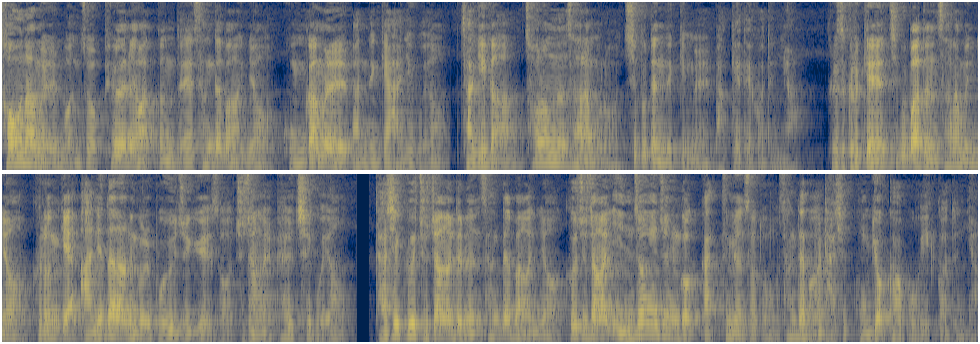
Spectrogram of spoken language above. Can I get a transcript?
서운함을 먼저 표현해왔던 내 상대방은요 공감을 받는 게 아니고요. 자기가 철없는 사람으로 치부된 느낌을 받게 되거든요. 그래서 그렇게 치부받은 사람은요 그런 게 아니다라는 걸 보여주기 위해서 주장을 펼치고요. 다시 그 주장을 들은 상대방은요 그 주장을 인정해 주는 것 같으면서도 상대방을 다시 공격하고 있거든요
